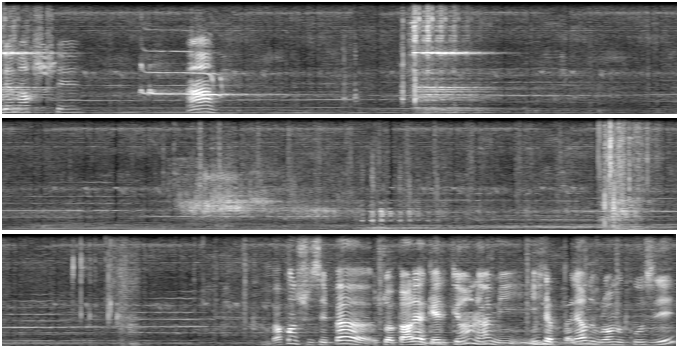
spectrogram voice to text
Bien marché. Ah Par contre, je sais pas, je dois parler à quelqu'un là, mais il a pas l'air de vouloir me causer.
